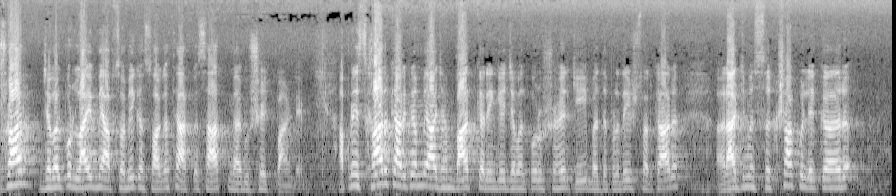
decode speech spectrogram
नमस्कार, जबलपुर लाइव में आप सभी का स्वागत है। आपके साथ मैं अभिषेक पांडे। अपने इस खार कार्यक्रम में आज हम बात करेंगे जबलपुर शहर की मध्य प्रदेश सरकार राज्य में शिक्षा को लेकर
